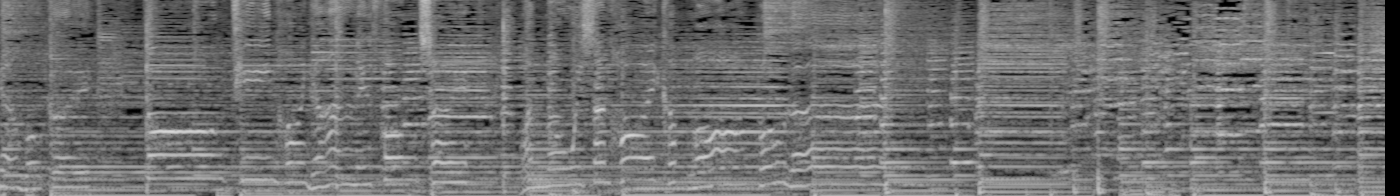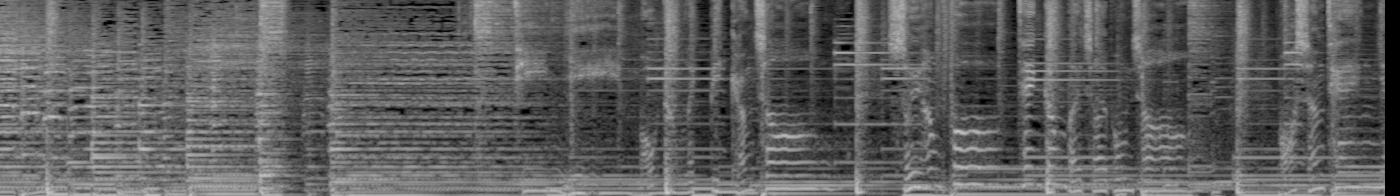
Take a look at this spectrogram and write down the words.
样无惧。当天开眼暖风吹，云雾会散开，给我保听金币在碰撞。我想听一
